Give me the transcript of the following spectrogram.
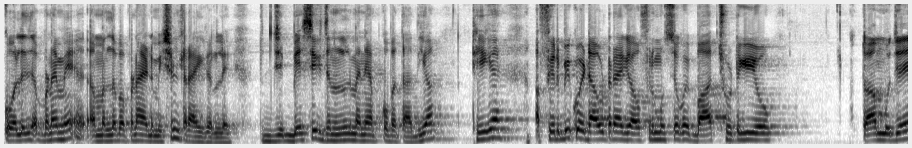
कॉलेज अपने में मतलब अपना एडमिशन ट्राई कर ले। तो बेसिक जनरल मैंने आपको बता दिया, ठीक है? अब फिर भी कोई डाउट रह गया और फिर मुझसे कोई बात छूट गई हो तो आप मुझे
